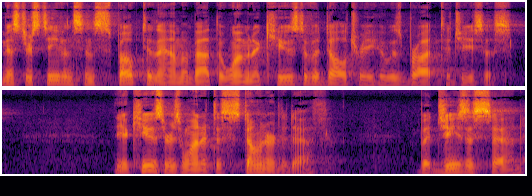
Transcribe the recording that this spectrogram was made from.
Mr. Stevenson spoke to them about the woman accused of adultery who was brought to Jesus. The accusers wanted to stone her to death, but Jesus said,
